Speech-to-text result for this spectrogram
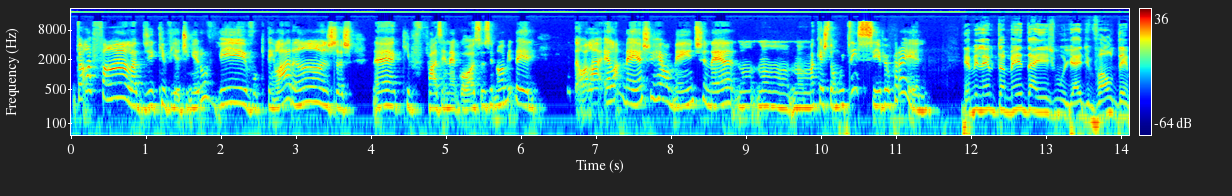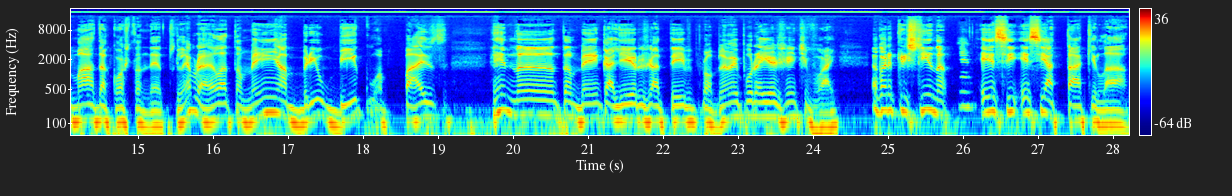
Então ela fala de que via dinheiro vivo, que tem laranjas, né, que fazem negócios em nome dele. Então ela, ela mexe realmente né, num, numa questão muito sensível para ele. Eu me lembro também da ex-mulher de Valdemar da Costa Neto. Lembra? Ela também abriu o bico, rapaz. Renan também, Calheiro já teve problema e por aí a gente vai. Agora, Cristina, é. esse, esse ataque lá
